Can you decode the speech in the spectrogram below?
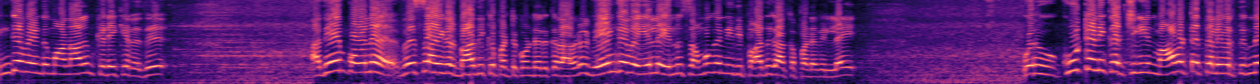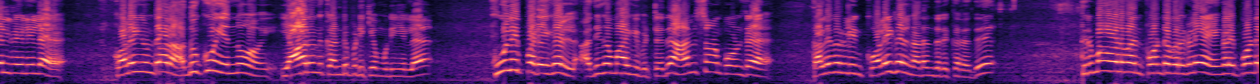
எங்கே வேண்டுமானாலும் கிடைக்கிறது. அதே போல விவசாயிகள் பாதிக்கப்பட்டு கொண்டிருக்கிறார்கள். வேங்க வெயில்ல இன்னும் சமூக நீதி பாதுகாக்கப்படவில்லை. ஒரு கூட்டணி கட்சியின் மாவட்ட தலைவர் திருநெல்வேலியில கொலையுண்டார் அதுக்கும் இன்னும் யாருன்னு கண்டுபிடிக்க முடியல. கூலிப்படைகள் அதிகமாகி விட்டது போன்ற தலைவர்களின் கொலைகள் நடந்திருக்கிறது. திருமாவளவன் போன்றவர்களே எங்களை போன்ற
